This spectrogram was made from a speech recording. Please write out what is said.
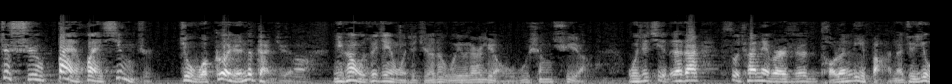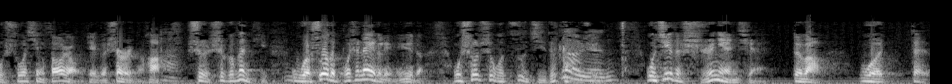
这是败坏性质。就我个人的感觉啊，你看我最近我就觉得我有点了无生趣啊。我就记得，当然四川那边是讨论立法呢，就又说性骚扰这个事儿呢，哈啊，是是个问题。我说的不是那个领域的，我说的是我自己的感觉。我记得十年前，对吧？我在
